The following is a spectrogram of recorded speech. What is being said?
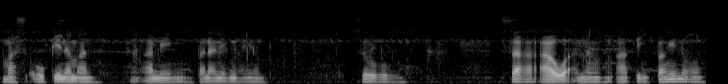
mas okay naman ang aming pananim ngayon. So sa awa ng ating Panginoon.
